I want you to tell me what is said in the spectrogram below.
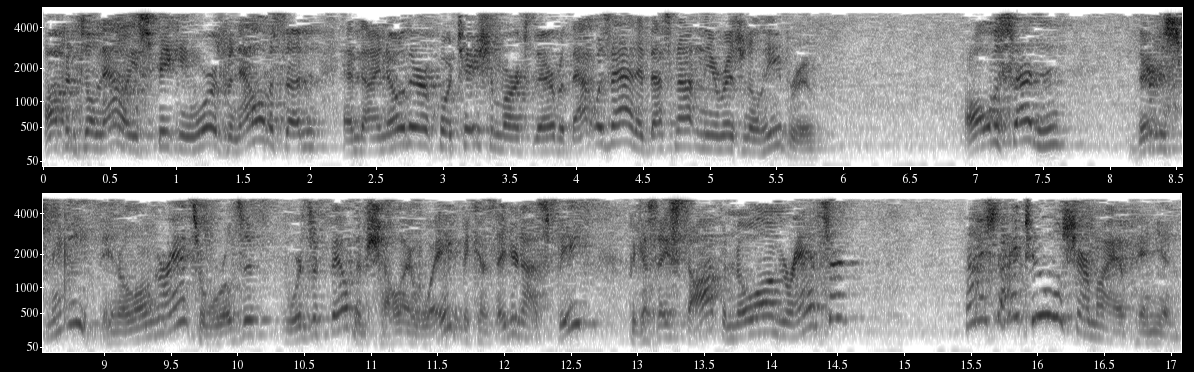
Up until now, he's speaking words, but now all of a sudden, and I know there are quotation marks there, but that was added. That's not in the original Hebrew. All of a sudden, they're dismayed. They no longer answer. Words have, words have failed them. Shall I wait because they do not speak? Because they stop and no longer answer? I, I too will share my opinion.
